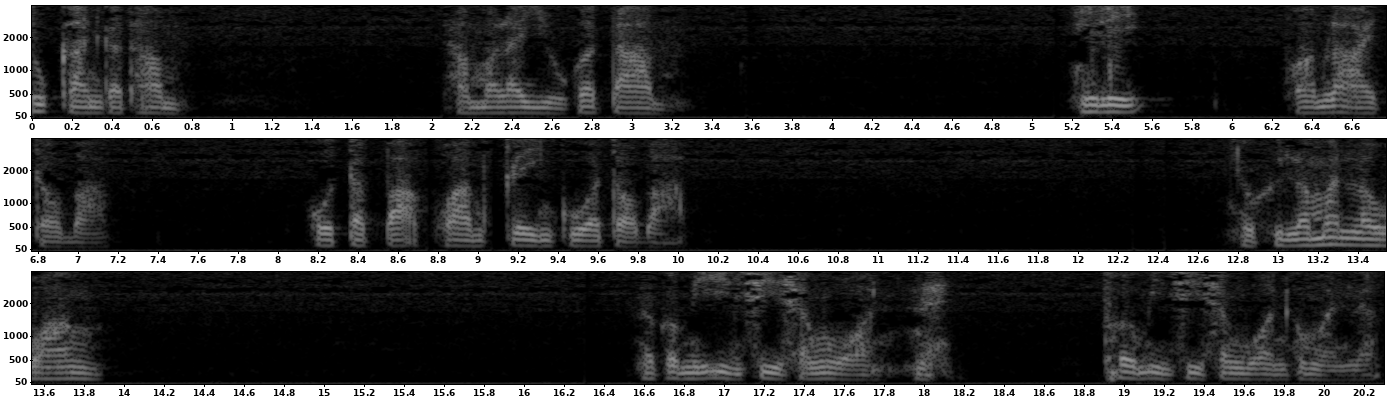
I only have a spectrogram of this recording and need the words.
ทุกการกระทำทำอะไรอยู่ก็ตามฮิริความละอายต่อบาป โอตปะความเกรงกลัวต่อบาป ก็คือละมั่นระวัง แล้วก็มีอินทรีย์สังวรเนี่ยเพิ่มอินทรีย์สังวรเข้ามาแล้ว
